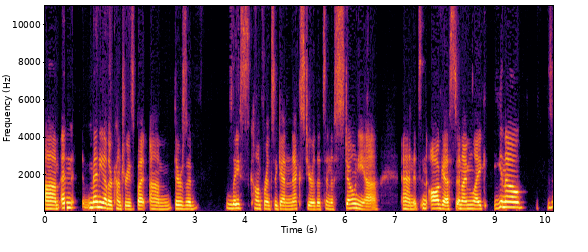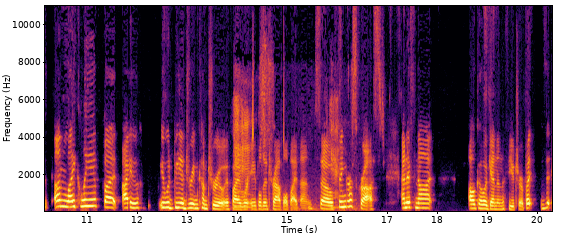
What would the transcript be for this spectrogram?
um, and many other countries. But um, there's a lace conference again next year that's in Estonia, and it's in August. And I'm like, you know, unlikely, but I it would be a dream come true if I were able to travel by then. So fingers crossed. And if not, I'll go again in the future. But th-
